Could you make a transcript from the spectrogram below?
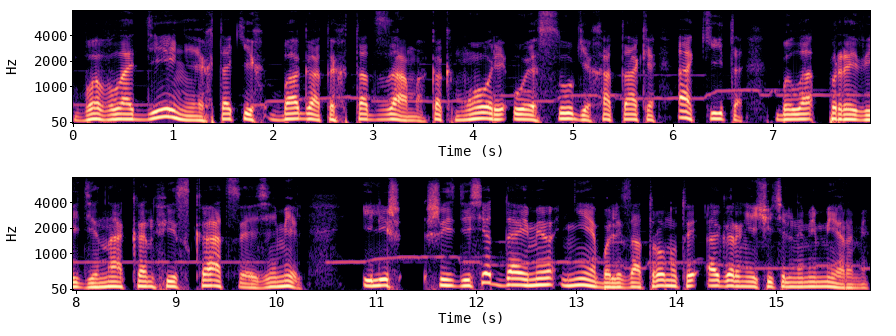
Во владениях таких богатых Тадзама, как Мори, Уэсуги, Хатаке, Акита, была проведена конфискация земель, и лишь 60 даймё не были затронуты ограничительными мерами.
